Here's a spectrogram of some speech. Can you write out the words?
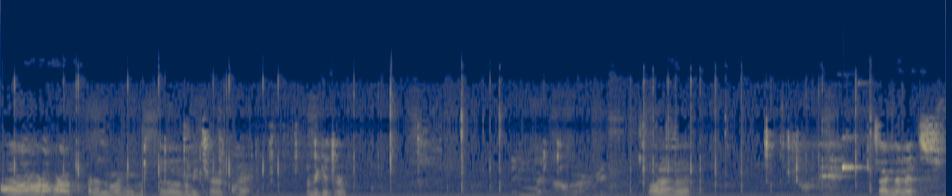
Oh, hold on, hold on, hold on. It doesn't let me. Doesn't let me turn. Okay, let me get through. What is it? Ten minutes.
